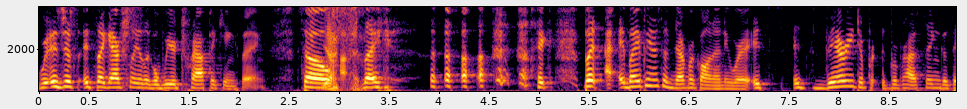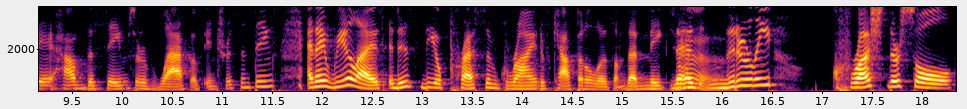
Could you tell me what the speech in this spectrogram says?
It's just it's like actually like a weird trafficking thing. So Yes. like like but I, my parents have never gone anywhere. It's it's very dep- depressing because they have the same sort of lack of interest in things. And I realize it is the oppressive grind of capitalism that make that has literally crushed their soul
